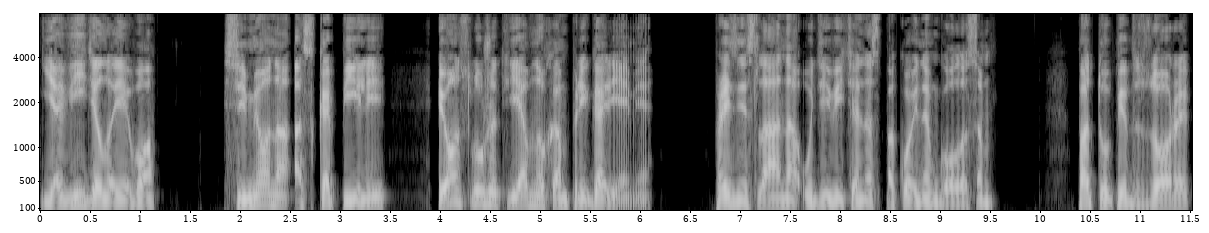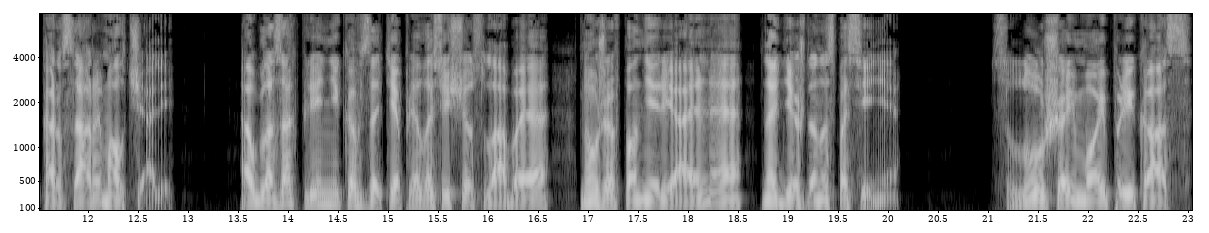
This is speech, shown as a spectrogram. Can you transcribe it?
«Я видела его. Семена оскопили, и он служит евнухом при гареме», произнесла она удивительно спокойным голосом. Потупив взоры, корсары молчали. А в глазах пленников затеплилась еще слабая, но уже вполне реальная надежда на спасение. «Слушай мой приказ»,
